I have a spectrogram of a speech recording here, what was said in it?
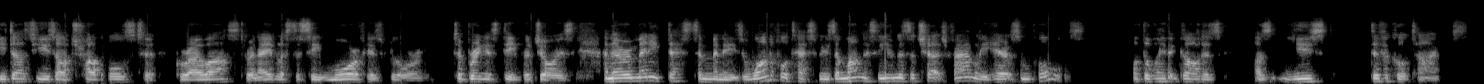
He does use our troubles to grow us, to enable us to see more of His glory, to bring us deeper joys. And there are many testimonies, wonderful testimonies among us, even as a church family here at St. Paul's of the way that God has, has used difficult times,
